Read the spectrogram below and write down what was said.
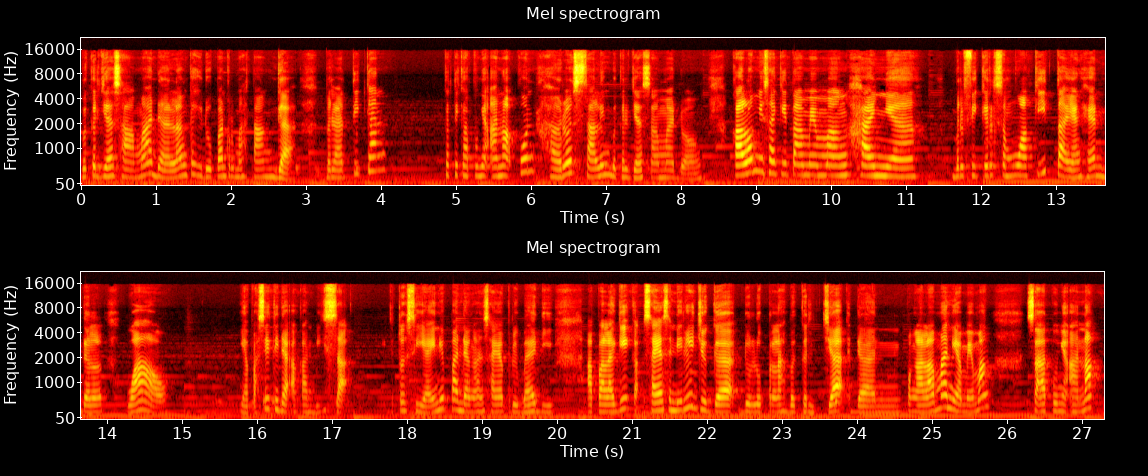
Bekerja sama dalam kehidupan rumah tangga. Berarti kan ketika punya anak pun harus saling bekerja sama dong. Kalau misal kita memang hanya berpikir semua kita yang handle, wow, ya pasti tidak akan bisa. Itu sih ya, ini pandangan saya pribadi. Apalagi saya sendiri juga dulu pernah bekerja dan pengalaman ya memang saat punya anak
